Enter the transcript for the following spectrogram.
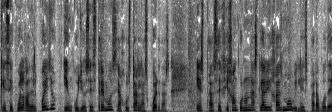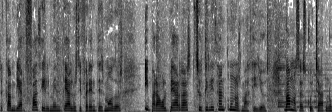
que se cuelga del cuello y en cuyos extremos se ajustan las cuerdas. Estas se fijan con unas clavijas móviles para poder cambiar fácilmente a los diferentes modos y para golpearlas se utilizan unos macillos. Vamos a escucharlo.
